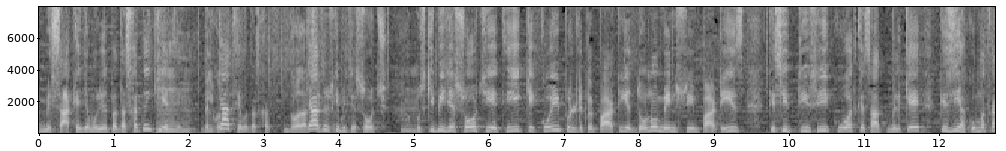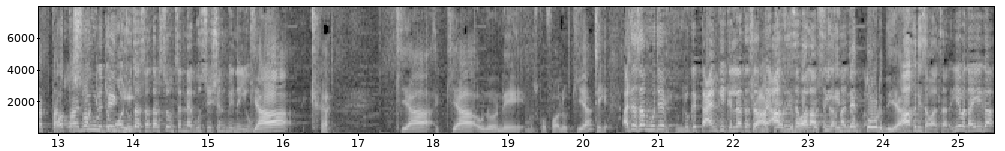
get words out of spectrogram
मिसाक जमहूरियत पर दस्खत नहीं किए हम्म, थे? हम्म, बिल्कुल। क्या थे वो दस्खत क्या थे उसके पीछे सोच? हम्म। उसके पीछे सोच ये थी कि कोई पॉलिटिकल पार्टी ये दोनों मेन स्ट्रीम पार्टीज़ किसी तीसरी कुत के साथ मिलके किसी हुकूमत का तख्ता नहीं जो मौजूदा सदर से उनसे नेगोशिएशन भी नहीं हुआ क्या, क्या क्या क्या उन्होंने उसको फॉलो किया? ठीक है। अच्छा सर मुझे क्योंकि टाइम की किल्लत है सर मैं आखिरी सवाल आपसे करना तोड़ दिया आखिरी सवाल सर ये बताइएगा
